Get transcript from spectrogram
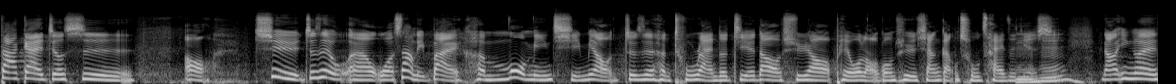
大概就是哦。去就是呃，我上礼拜很莫名其妙，就是很突然的接到需要陪我老公去香港出差这件事，嗯、然后因为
